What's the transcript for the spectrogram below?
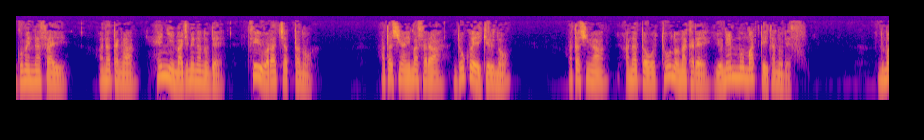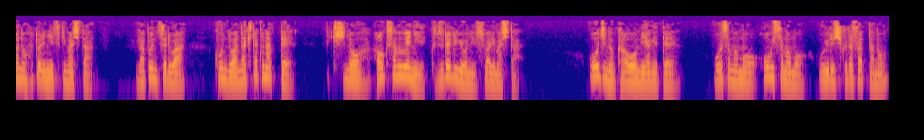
ごめんなさい。あなたが変に真面目なので、つい笑っちゃったの。私が今更どこへ行けるの？私があなたを塔の中で四年も待っていたのです。沼のほとりに着きました。ラプンツェルは今度は泣きたくなって、岸の青草の上に崩れるように座りました。王子の顔を見上げて、王様も王子様もお許しくださったの？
